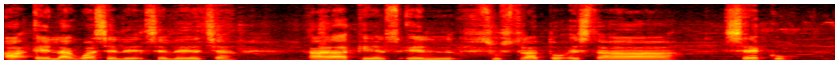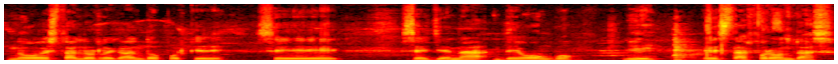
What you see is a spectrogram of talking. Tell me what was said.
Ah, el agua se le, se le echa cada que el, sustrato está seco, no estarlo regando porque se, llena de hongo y estas frondas,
